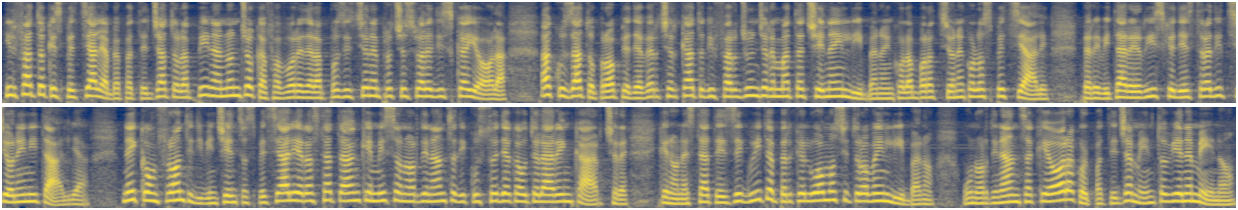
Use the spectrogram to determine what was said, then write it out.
Il fatto che Speziale abbia patteggiato la pena non gioca a favore della posizione processuale di Scaiola, accusato proprio di aver cercato di far giungere Matacena in Libano in collaborazione con lo Speziali per evitare il rischio di estradizione in Italia. Nei confronti di Vincenzo Speziali era stata anche emessa un'ordinanza di custodia cautelare in carcere, che non è stata eseguita perché l'uomo si trova in Libano, un'ordinanza che ora col patteggiamento viene meno.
